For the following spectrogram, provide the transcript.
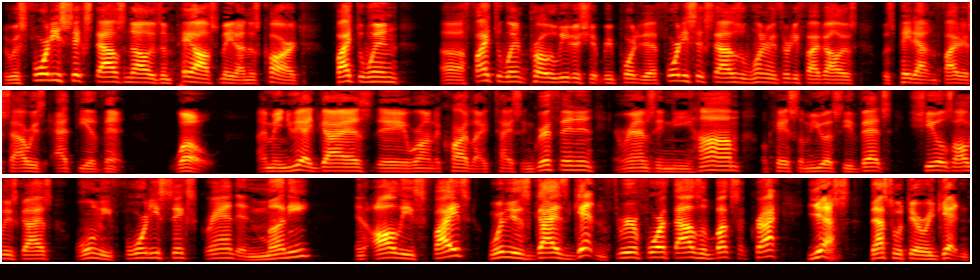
there was forty-six thousand dollars in payoffs made on this card. Fight to win uh, Fight to Win Pro Leadership reported that $46,135 was paid out in fighter salaries at the event. Whoa. I mean, you had guys, they were on the card like Tyson Griffin and Ramsey Niam, okay, some UFC vets, Shields, all these guys. only 46 grand in money in all these fights. What are these guys getting? Three or four thousand bucks a crack? Yes, that's what they were getting.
